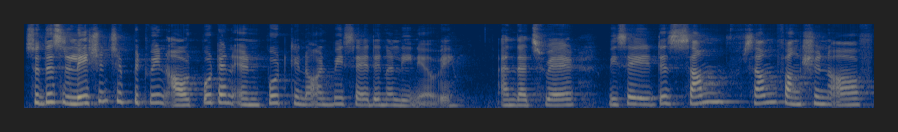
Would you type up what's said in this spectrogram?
So, this relationship between output and input cannot be said in a linear way and that is where we say it is some, some function of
